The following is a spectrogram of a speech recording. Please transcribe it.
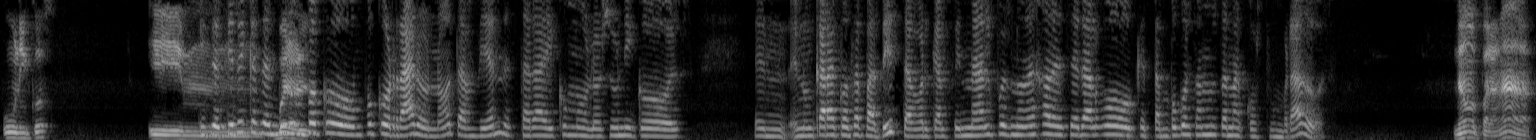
únicos. Y, y se tiene que sentir un, poco, un poco raro, ¿no? También estar ahí como los únicos en, un caracol zapatista, porque al final pues no deja de ser algo que tampoco estamos tan acostumbrados. No, para nada.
